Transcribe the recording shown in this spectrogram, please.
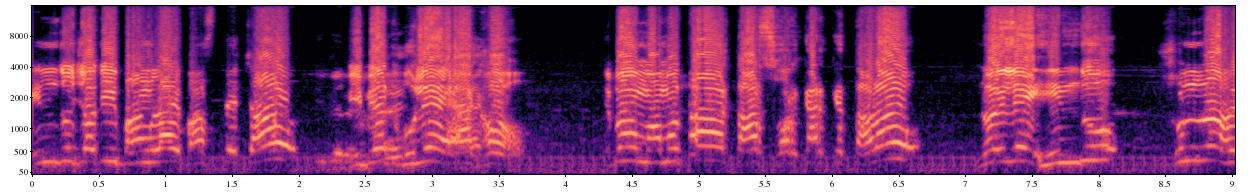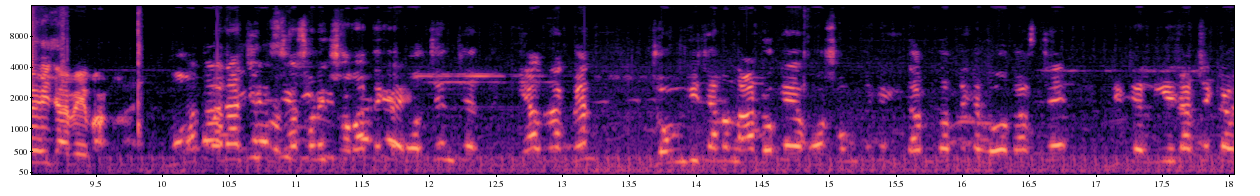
হিন্দু যদি বাংলায় বাঁচতে চাও, বিভেদ ভুলে এক হও। এবং মমতা তার সরকারকে তাড়াও, নইলে হিন্দু শূন্য হয়ে যাবে বাংলায়। মমতা ব্যানার্জি প্রশাসনিক সভা থেকে বলছেন যে খেয়াল রাখবেন জঙ্গি যেন না ঢোকে অসম থেকে ইদামুদার থেকে লোক আসছে ডিটেল নিয়ে যাচ্ছে কেউ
